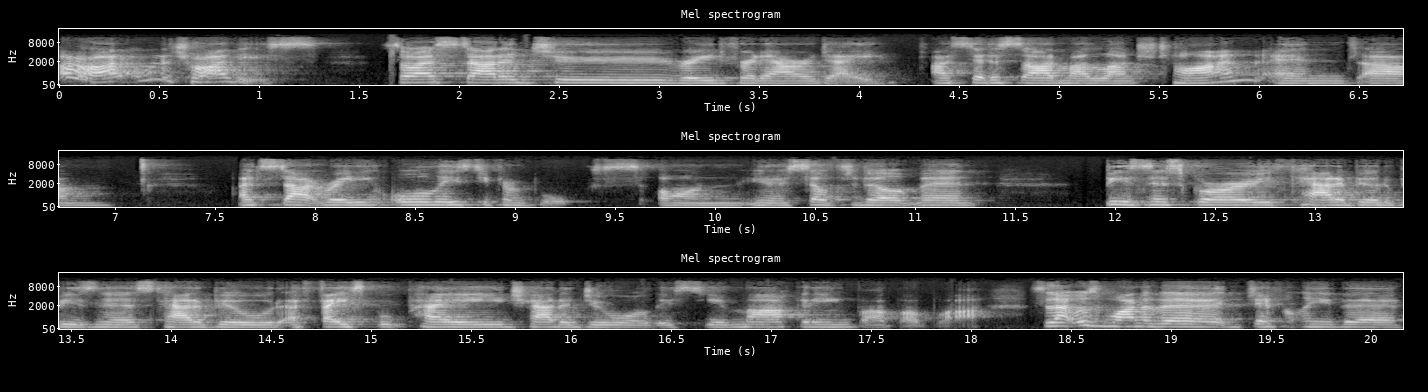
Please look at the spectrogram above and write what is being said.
all right, I'm going to try this. So I started to read for an hour a day. I set aside my lunchtime and um, I'd start reading all these different books on, you know, self development, business growth, how to build a business, how to build a Facebook page, how to do all this, your marketing, blah, blah, blah. So that was one of the definitely the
